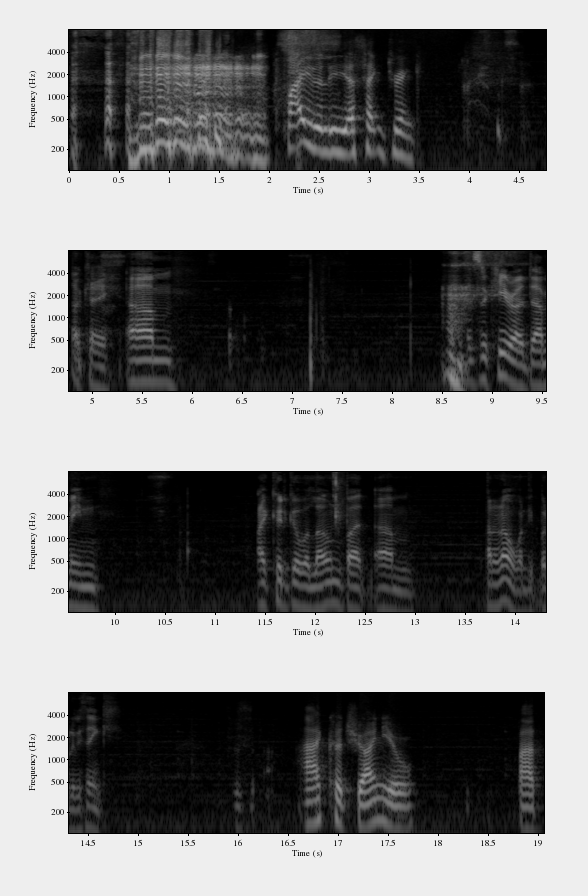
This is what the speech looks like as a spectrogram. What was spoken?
Finally, a second drink. Okay. Um And Zakira, I mean, I could go alone, but um, I don't know. What do, what do we think? I could join you, but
